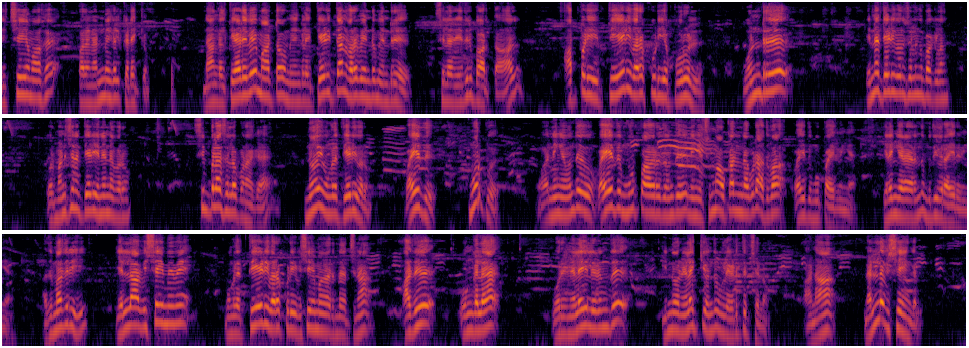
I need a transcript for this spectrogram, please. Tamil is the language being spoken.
நிச்சயமாக பல நன்மைகள் கிடைக்கும். நாங்கள் தேடவே மாட்டோம். எங்களை தேடித்தான் வர வேண்டும் என்று சிலர் எதிர்பார்த்தால் அப்படி தேடி வரக்கூடிய பொருள் ஒன்று என்ன தேடி வரும் சொல்லுங்கள் பார்க்கலாம். ஒரு மனுஷனை தேடி என்னென்ன வரும்? சிம்பிளாக சொல்ல போனாக்க நோய் உங்களை தேடி வரும். வயது மூர்ப்பு. நீங்கள் வந்து வயது மூப்பாகிறது வந்து நீங்கள் சும்மா உட்காந்துருந்தா கூட அதுவாக வயது மூப்பாயிருவீங்க. இளைஞராக இருந்து முதியவராகிருவீங்க அது மாதிரி எல்லா விஷயமுமே உங்களை தேடி வரக்கூடிய விஷயமா இருந்துச்சுன்னா அது உங்களை ஒரு நிலையிலிருந்து இன்னொரு நிலைக்கு வந்து உங்களை எடுத்து செல்லும். ஆனால் நல்ல விஷயங்கள்.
